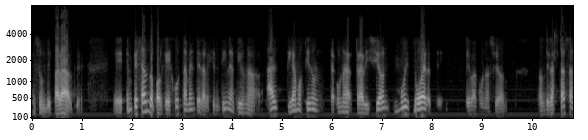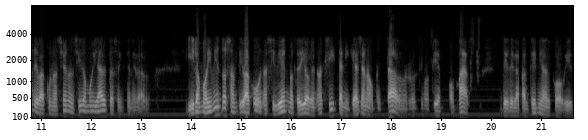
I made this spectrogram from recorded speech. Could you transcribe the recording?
Es un disparate. Eh, empezando porque justamente la Argentina tiene una, digamos, tiene una tradición muy fuerte de vacunación, donde las tasas de vacunación han sido muy altas en general. Y los movimientos antivacunas, si bien no te digo que no existan y que hayan aumentado en el último tiempo más desde la pandemia del COVID,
